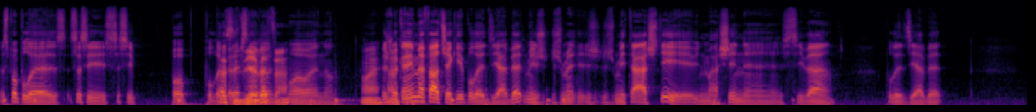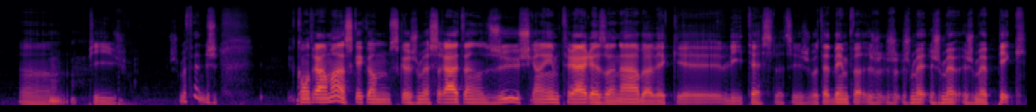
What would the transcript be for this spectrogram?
C'est pas pour le... Ça, c'est, ça, c'est pas pour le Ah, c'est diabète, ça, hein? Ouais, ouais, non. Ouais. Je vais quand même me faire checker pour le diabète, mais je, je, me- je- je m'étais acheté une machine euh, pour le diabète. Euh. Puis je, me fais. contrairement à ce que comme ce que je me serais attendu, je suis quand même très raisonnable avec euh, les tests. Là, je vais peut-être bien me faire. Je, je- je me, je, me, je me pique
